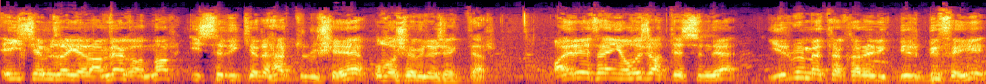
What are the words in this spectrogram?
ilçemize gelen veganlar istedikleri her türlü şeye ulaşabilecekler. Ayrıca Yalı Caddesi'nde 20 metrekarelik bir büfeyi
